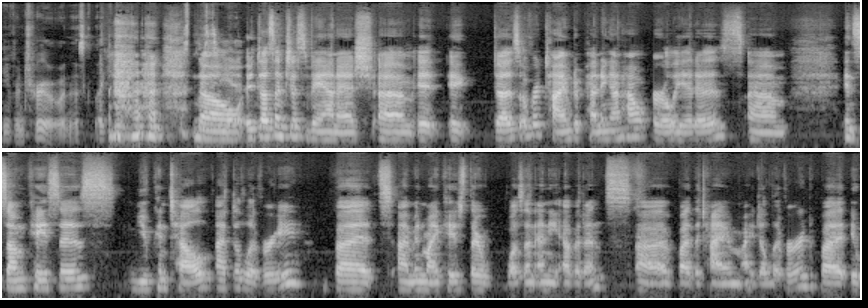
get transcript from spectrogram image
even true in this like no, it. it. doesn't just vanish. Um, it it does over time depending on how early it is. Um, in some cases you can tell at delivery, but um, in my case there wasn't any evidence uh, by the time I delivered. But it,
